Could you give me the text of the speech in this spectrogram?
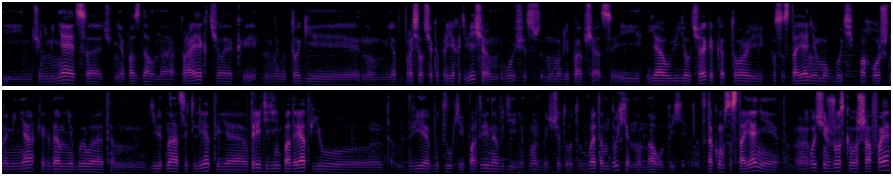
и ничего не меняется, чуть не опоздал на проект человек, и в итоге ну, я попросил человека приехать вечером в офис, чтобы мы могли пообщаться. И я увидел человека, который по состоянию мог быть похож на меня, когда мне было там 19 лет, и я третий день подряд пью там, две бутылки портвейна в день. Вот, может быть, что-то вот в этом духе, но на отдыхе. В таком состоянии, там, очень жесткого шофе,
